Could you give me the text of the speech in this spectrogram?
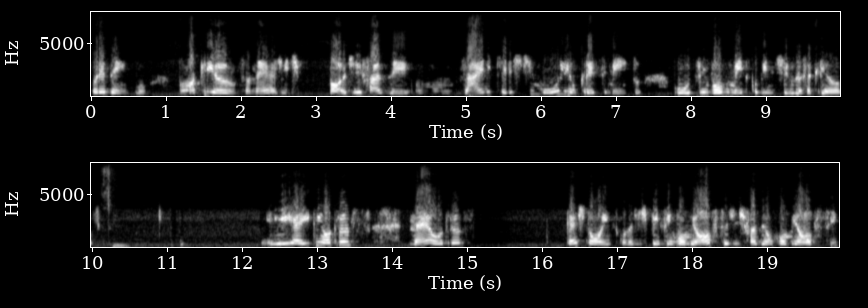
por exemplo, uma criança, né? A gente pode fazer um design que ele estimule o crescimento, o desenvolvimento cognitivo dessa criança. Sim. E aí tem outras, né, outras questões. Quando a gente pensa em home office, a gente fazer um home office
